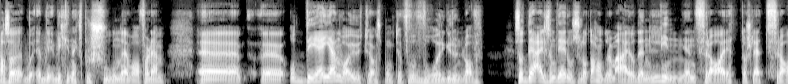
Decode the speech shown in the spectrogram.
altså Hvilken eksplosjon det var for dem. Uh, uh, og det igjen var jo utgangspunktet for vår grunnlov. Så det er liksom det Roselotta handler om, er jo den linjen fra rett og slett fra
